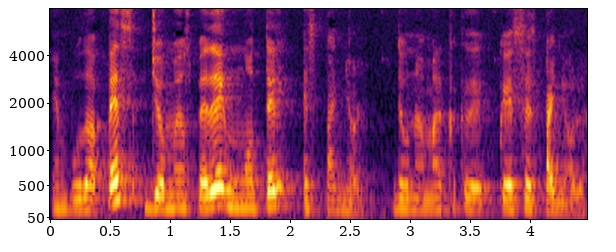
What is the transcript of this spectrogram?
En Budapest yo me hospedé en un hotel español, de una marca que, que es española,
